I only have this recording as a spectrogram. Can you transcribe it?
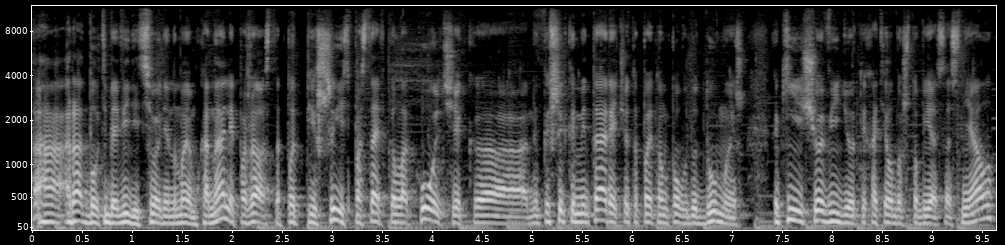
А, рад был тебя видеть сегодня на моем канале. Пожалуйста, подпишись, поставь колокольчик, а, напиши комментарий, что ты по этому поводу думаешь. Какие еще видео ты хотел бы, чтобы я соснял?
